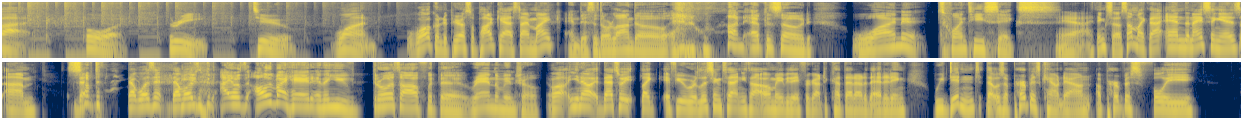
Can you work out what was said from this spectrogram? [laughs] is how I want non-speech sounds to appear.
Five, four, three, two, one. Welcome to Pure Hustle Podcast. I'm Mike. And this is Orlando, [laughs] and we're on episode 126. Yeah, I think so. Something like that. And the nice thing is, um, Something that wasn't that wasn't just- I was all in my head, and then you throw us off with the random intro. well, you know, that's what like if you were listening to that and you thought, oh, maybe they forgot to cut that out of the editing. We didn't. That was a purpose countdown, a purposefully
